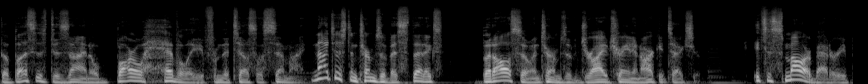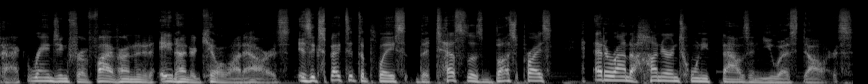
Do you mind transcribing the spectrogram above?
The bus's design will borrow heavily from the Tesla Semi, not just in terms of aesthetics, but also in terms of drivetrain and architecture. It's a smaller battery pack, ranging from 500 to 800 kilowatt hours, is expected to place the Tesla's bus price at around 120,000 US dollars.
